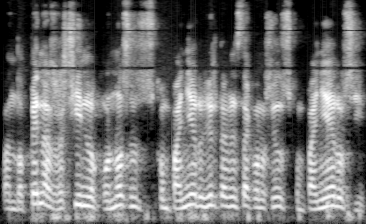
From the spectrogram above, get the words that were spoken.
cuando apenas recién lo conocen sus compañeros, y él también está conociendo a sus compañeros, y,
